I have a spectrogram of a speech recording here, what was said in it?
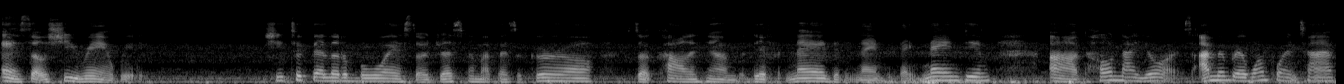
And so she ran with it she took that little boy and started dressing him up as a girl, started calling him a different name than the name that they named him. Uh, the whole nine yards. I remember at one point in time,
